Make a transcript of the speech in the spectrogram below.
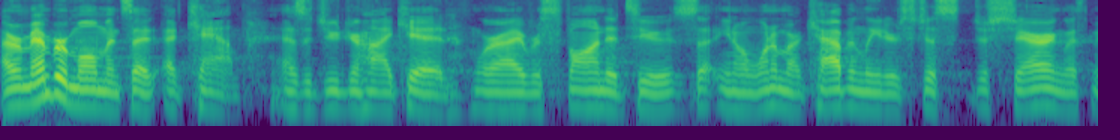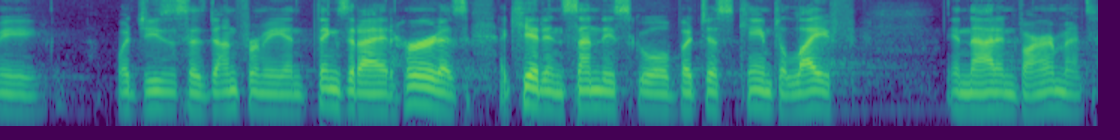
I remember moments at, at camp as a junior high kid where I responded to, you know, one of our cabin leaders just, just sharing with me what Jesus has done for me and things that I had heard as a kid in Sunday school, but just came to life in that environment.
